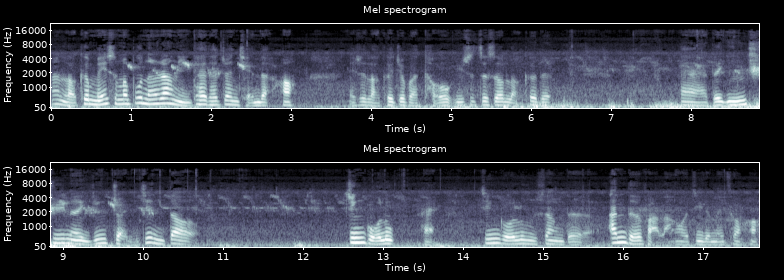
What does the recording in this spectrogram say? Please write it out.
那老客没什么不能让你太太赚钱的哈，于是老客就把头，于是这时候老客的，哎的营区呢已经转进到金国路，哎，金国路上的。安德法郎，我记得没错哈。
